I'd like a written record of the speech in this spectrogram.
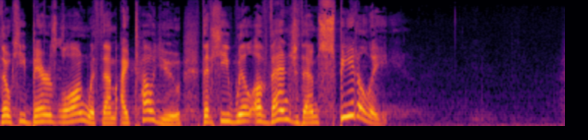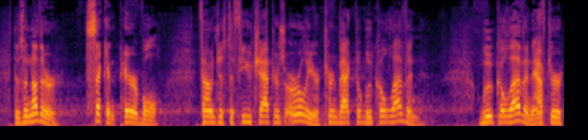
though he bears long with them? I tell you that he will avenge them speedily. There's another second parable found just a few chapters earlier. Turn back to Luke 11. Luke 11, after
